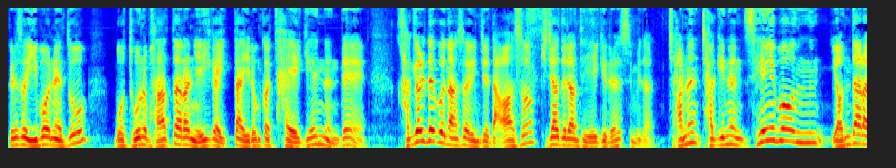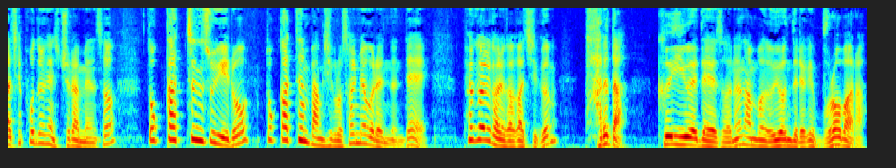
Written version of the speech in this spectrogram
그래서 이번에도 뭐 돈을 받았다라는 얘기가 있다 이런 거 다 얘기했는데 가결되고 나서 이제 나와서 기자들한테 얘기를 했습니다. 자는 자기는 세 번 연달아 체포동의안 제출하면서 똑같은 수위로 똑같은 방식으로 설명을 했는데 표결 결과가 지금 다르다. 그 이유에 대해서는 한번 의원들에게 물어봐라.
